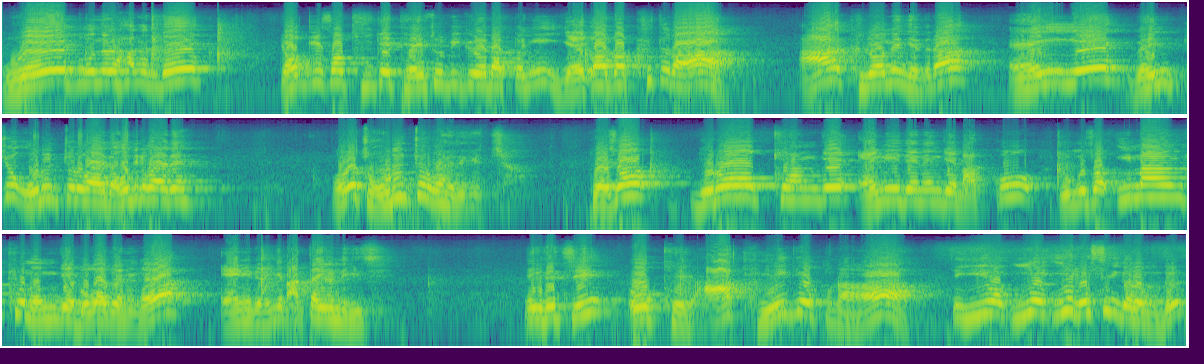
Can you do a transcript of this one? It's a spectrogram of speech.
외분을 하는데 여기서 두 개 대수 비교해봤더니 얘가 더 크더라. 아 그러면 얘들아 A의 왼쪽 오른쪽으로 가야 돼. 어디로 가야 돼? 오른쪽 오른쪽으로 가야 되겠죠. 그래서 요렇게 한 게 N이 되는 게 맞고 여기서 이만큼 온 게 뭐가 되는 거야? N이 되는 게 맞다 이런 얘기지. 얘기 됐지? 오케이. 아, 그 얘기였구나. 이해, 이해, 이해를 했으니까, 여러분들.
